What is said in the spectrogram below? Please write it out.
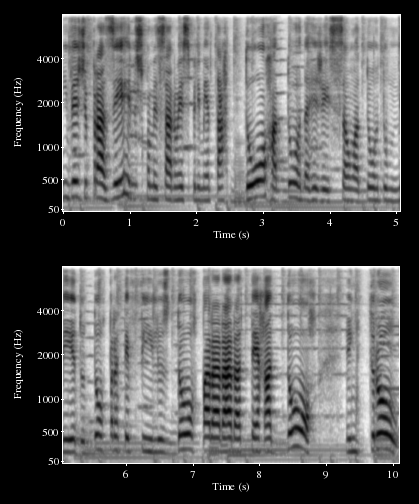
Em vez de prazer, eles começaram a experimentar dor, a dor da rejeição, a dor do medo, dor para ter filhos, dor para arar a terra, a dor entrou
